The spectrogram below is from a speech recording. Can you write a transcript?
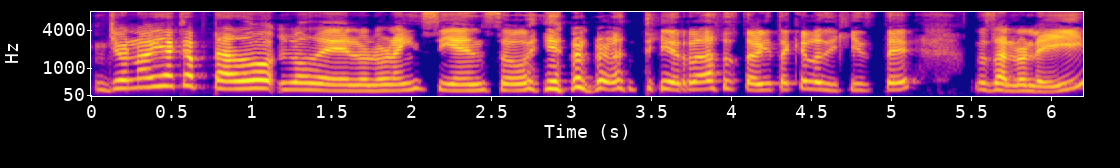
Yo no había captado lo del olor a incienso y el olor a tierra hasta ahorita que lo dijiste. O sea, lo leí,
